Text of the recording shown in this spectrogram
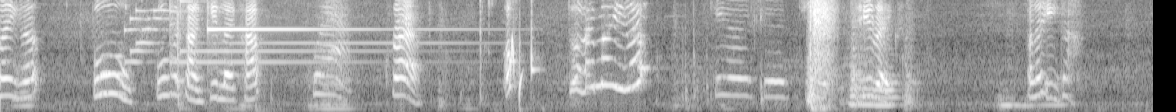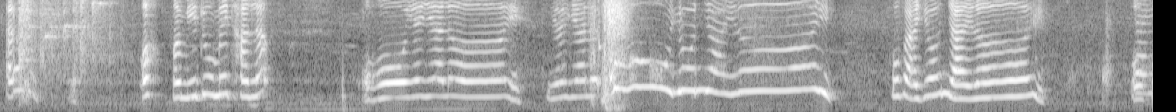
มาอีกแล้ว ปู ปูภาษาอังกฤษอะไรครับแควก crab โอ้ตัวอะไรมาอีกแล้วเจอเสือเจีย T-Rex อะไรอีกอะอะไรอีกโอ้มามีดูไม่ทันแล้ว โอ้โหเยอะแยะเลย เยอะแยะเลย โอ้โยนใหญ่เลยผู้บ่าโยนใหญ่เลย โอ้โห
